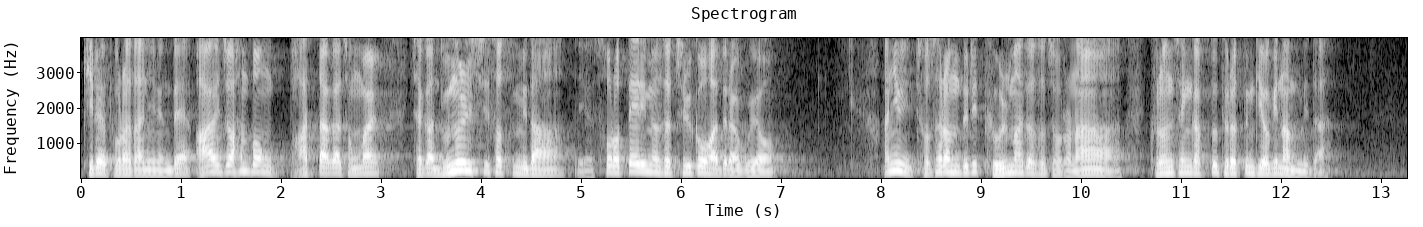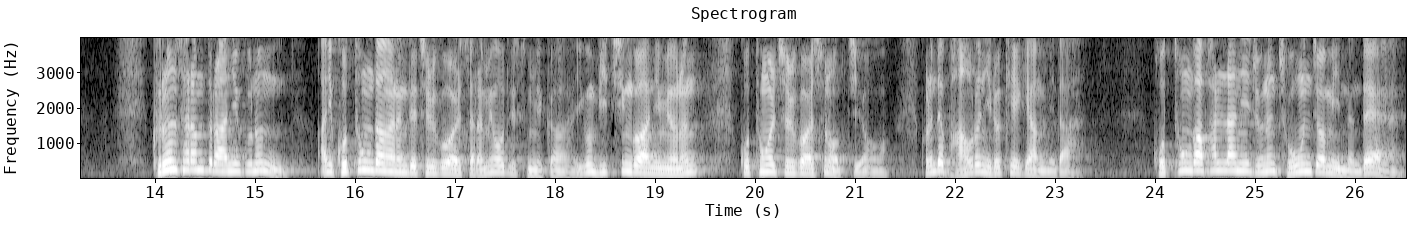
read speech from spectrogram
길에 돌아다니는데 아, 저 한번 봤다가 정말 제가 눈을 씻었습니다. 예, 서로 때리면서 즐거워하더라고요. 아니, 저 사람들이 덜 맞아서 저러나 그런 생각도 들었던 기억이 납니다. 그런 사람들 아니고는 아니 고통 당하는데 즐거워할 사람이 어디 있습니까? 이건 미친 거 아니면은 고통을 즐거워할 수는 없지요. 그런데 바울은 이렇게 얘기합니다. 고통과 환란이 주는 좋은 점이 있는데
